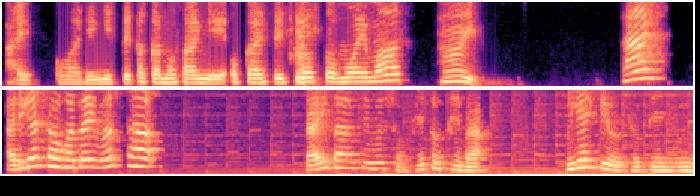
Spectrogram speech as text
はい、終わりにして、高野さんにお返ししようと思います。はい。はい、ありがとうございました。ライバー事務所フェトテは、宮城を拠点に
